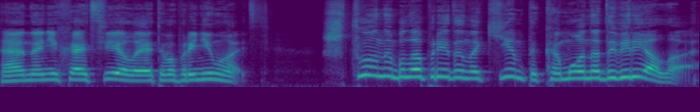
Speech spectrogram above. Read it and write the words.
она не хотела этого принимать. Что она была предана кем-то, кому она доверяла?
